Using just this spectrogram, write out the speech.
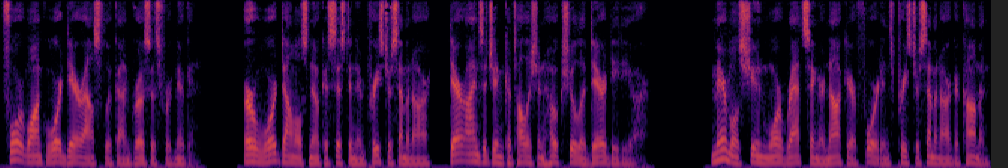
Vor Wanke war der Ausflug ein großes Vergnügen. Er war damals noch Assistant im Priesterseminar, der Einzigen katholischen Hochschule der DDR. Mehrmals schon war Ratzinger nach Erfurt ins Priesterseminar gekommen,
